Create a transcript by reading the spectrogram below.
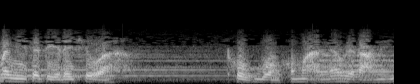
ไม่มีสติได้ชื่อว่าถูกบ่วงเข้ามาแล้วเวลานี้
